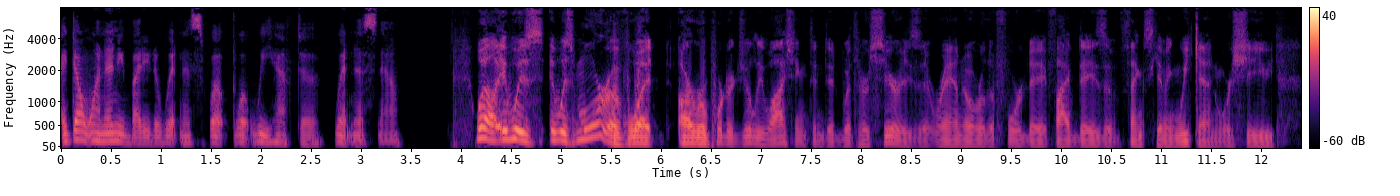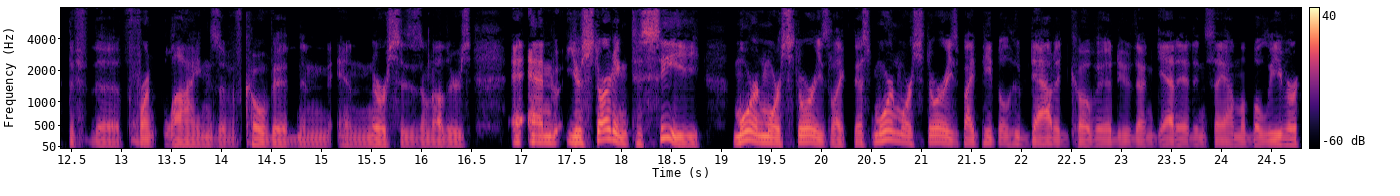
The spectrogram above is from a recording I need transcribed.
I don't want anybody to witness what what we have to witness now. Well, it was it was more of what our reporter Julie Washington did with her series that ran over the four day five days of Thanksgiving weekend, where she the the front lines of COVID and and nurses and others, and you're starting to see more and more stories like this, more and more stories by people who doubted COVID, who then get it and say, I'm a believer.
